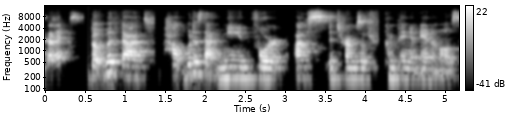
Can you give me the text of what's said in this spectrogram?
pandemics. But with that, how, what does that mean for us in terms of companion animals?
